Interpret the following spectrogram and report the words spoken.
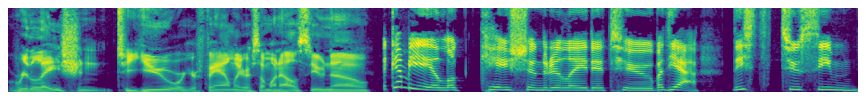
relation to you or your family or someone else you know. It can be a location related to, but yeah, these two seem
